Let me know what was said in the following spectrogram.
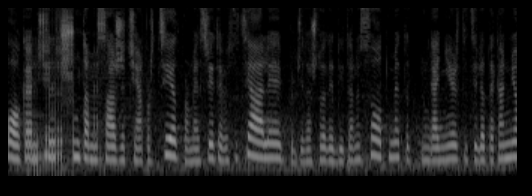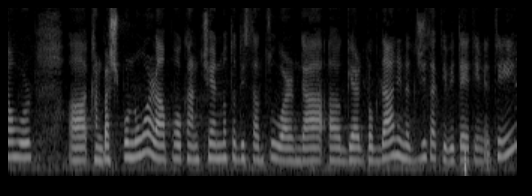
Po, kanë qenë të shumta mesazhet që janë përcjellë përmes rrjeteve sociale, por gjithashtu edhe ditën e sotme të, nga njerëz të cilët e kanë njohur, uh, kanë bashkëpunuar apo kanë qenë më të distancuar nga uh, Gerd Bogdani në të gjithë aktivitetin e tij.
